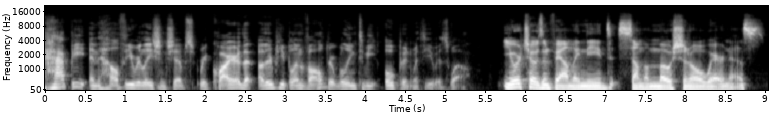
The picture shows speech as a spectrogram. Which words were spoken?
happy and healthy relationships require that other people involved are willing to be open with you as well. Your chosen family needs some emotional awareness.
